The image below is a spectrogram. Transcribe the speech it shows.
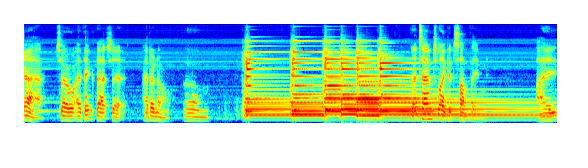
Yeah, so I think that's it. I don't know. Um, that sounds like it's something. I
